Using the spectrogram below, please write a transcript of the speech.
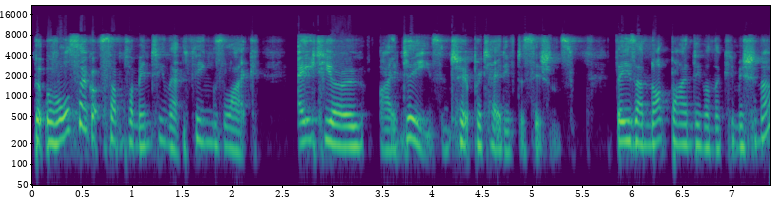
But we've also got supplementing that things like ATO IDs, interpretative decisions. These are not binding on the Commissioner.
